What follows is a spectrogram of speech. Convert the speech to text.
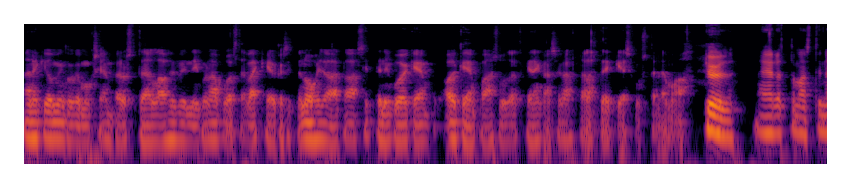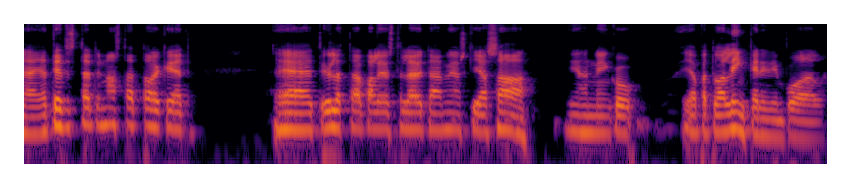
ainakin omin kokemuksien perusteella on hyvin niin apuista väkeä, joka sitten ohjaa taas sitten niin oikein, oikeampaan suuntaan, että kenen kanssa kannattaa lähteä keskustelemaan. Kyllä, ehdottomasti näin. Ja tietysti täytyy nostaa että et yllättävän paljon sitä löytää myöskin ja saa ihan niin kuin jopa tuolla LinkedInin puolella.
